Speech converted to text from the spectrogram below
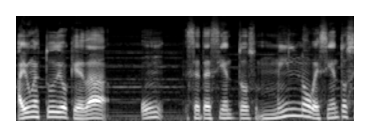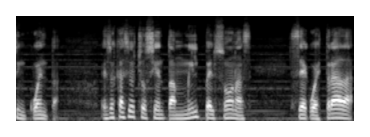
hay un estudio que da un 700.950 eso es casi 800 mil personas secuestradas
